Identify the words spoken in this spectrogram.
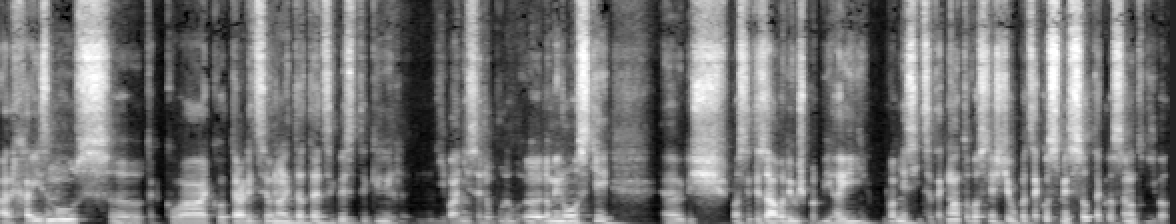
archaismus, eh, taková jako tradicionalita té cyklistiky, dívání se do, eh, do minulosti, když vlastně ty závody už probíhají dva měsíce, tak má to vlastně ještě vůbec jako smysl takhle se na to dívat?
